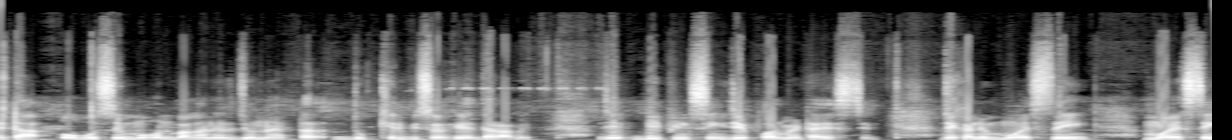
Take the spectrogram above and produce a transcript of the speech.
এটা অবশ্যই মোহনবাগানের জন্য একটা দুঃখের বিষয় হয়ে দাঁড়াবে যে বিপিন সিং যে ফর্মেটা এসছে। যেখানে মহেশ সিং মহেশ সিং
